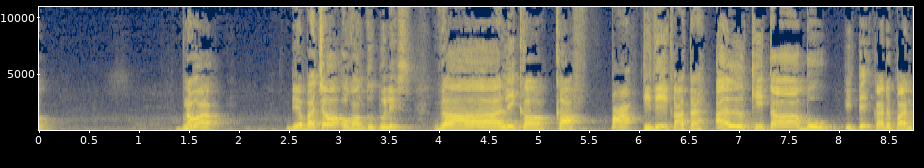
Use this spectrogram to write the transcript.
tu. Nampak tak? Dia baca, orang tu tulis. Zalika kaf. Pak, titik ke atas. Al-kitabu. Titik ke depan.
